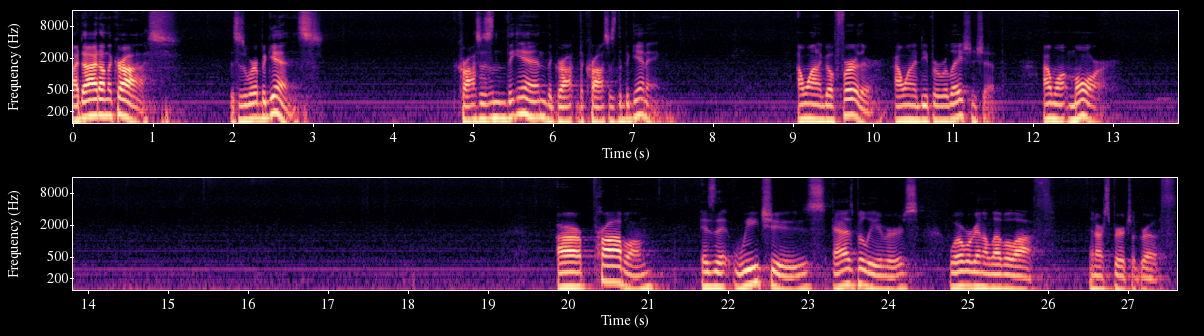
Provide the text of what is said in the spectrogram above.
I died on the cross. This is where it begins. The cross isn't the end, the, gro- the cross is the beginning. I want to go further. I want a deeper relationship. I want more. Our problem is that we choose, as believers, where we're going to level off in our spiritual growth.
